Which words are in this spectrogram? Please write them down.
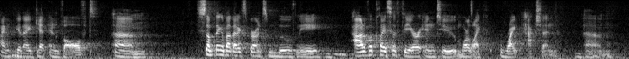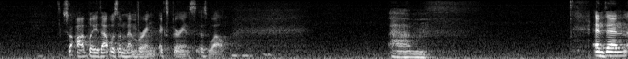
I'm to get involved. Um, something about that experience moved me out of a place of fear into more like right action. Um, so oddly, that was a membering experience as well. Um, and then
